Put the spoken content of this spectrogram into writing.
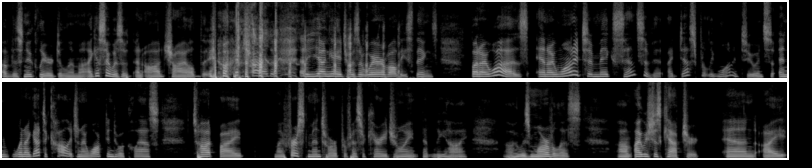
of this nuclear dilemma. I guess I was a, an odd child. You know, a child at a young age was aware of all these things but I was, and I wanted to make sense of it. I desperately wanted to. And so, and when I got to college and I walked into a class taught by my first mentor, Professor Carey Joint at Lehigh, uh, who was marvelous, um, I was just captured. And I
